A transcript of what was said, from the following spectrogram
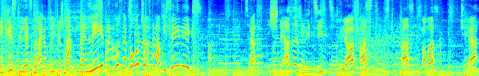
die Christen in den letzten Reihen haben es nicht verstanden. Dein Leben muss eine Botschaft haben. Ich sehe nichts. Ja, Ich sterbe, Suizid. ja, fast, fast. Noch was? Ja,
